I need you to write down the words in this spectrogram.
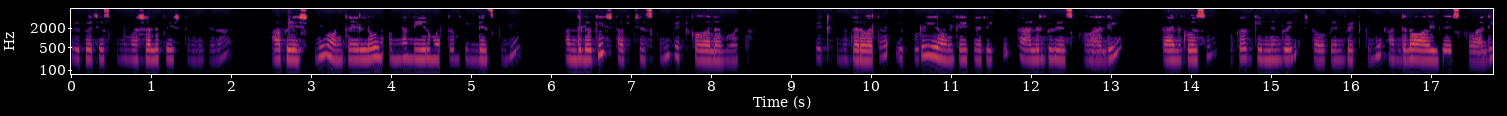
ప్రిపేర్ చేసుకున్న మసాలా పేస్ట్ ఉంది కదా ఆ పేస్ట్ని వంకాయల్లో ఉన్న నీరు మొత్తం పిండేసుకుని అందులోకి స్టఫ్ చేసుకుని పెట్టుకోవాలన్నమాట. పెట్టుకున్న తర్వాత ఇప్పుడు ఈ వంకాయ కర్రీకి తాలింపు వేసుకోవాలి. దానికోసం ఒక గిన్నెను స్టవ్ పైన పెట్టుకుని అందులో ఆయిల్ వేసుకోవాలి.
